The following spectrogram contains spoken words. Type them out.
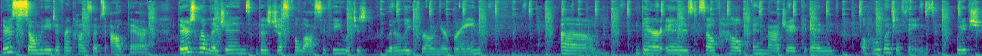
there's so many different concepts out there. There's religions, there's just philosophy, which is literally growing your brain. Um, there is self help and magic and a whole bunch of things, which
